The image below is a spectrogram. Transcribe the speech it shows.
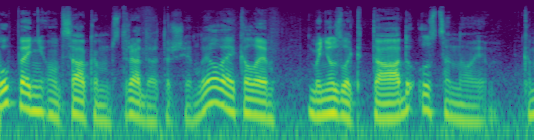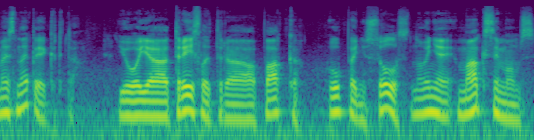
upeņu un sākam strādāt ar šiem lielveikaliem. Viņi uzlika tādu uzcenojumu, ka mēs nepiekritām. Jo, ja 3 litrā paka upeņu sulas, nu viņai maksimums,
